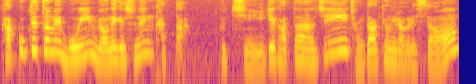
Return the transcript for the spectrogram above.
각 꼭지점에 모인 면의 개수는 같다. 그치? 이게 같아야지 정다각형이라 그랬어.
